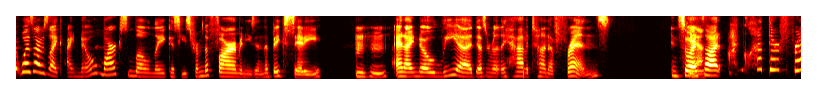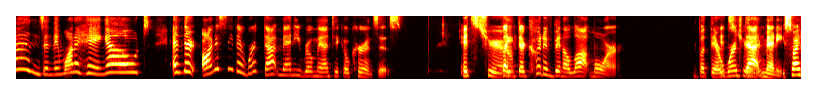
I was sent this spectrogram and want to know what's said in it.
it was I was like I know Mark's lonely cuz he's from the farm and he's in the big city Mm-hmm. and I know Leah doesn't really have a ton of friends. And so I thought, I'm glad they're friends and they want to hang out. And there honestly there weren't that many romantic occurrences. It's true. Like there could have been a lot more. But there It's weren't true. that many. So I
